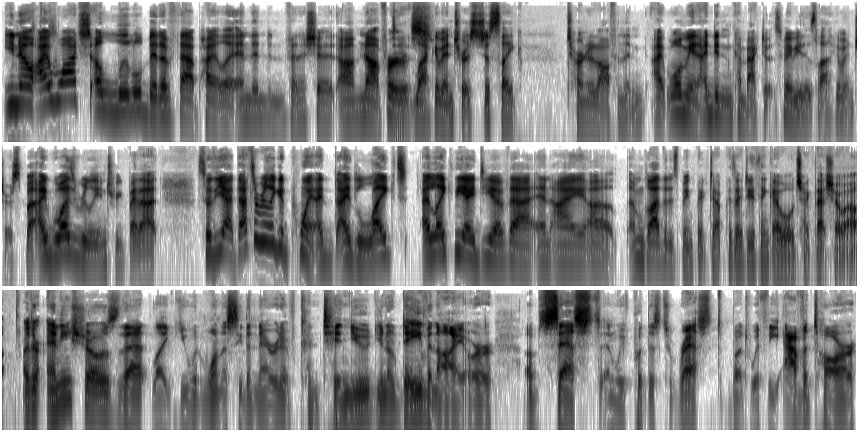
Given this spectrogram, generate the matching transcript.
you know I watched a little bit of that pilot and then didn't finish it. Um, not for Yes. lack of interest, just like turn it off and then I well I mean I didn't come back to it, so maybe there's lack of interest. But I was really intrigued by that. So yeah, that's a really good point. I I liked I like the idea of that, and I uh, I'm glad that it's being picked up because I do think I will check that show out. Are there any shows that like you would want to see the narrative continued? You know, Dave and I are obsessed, and we've put this to rest. But with the Avatar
